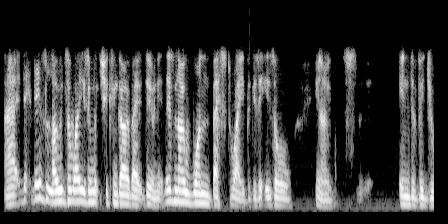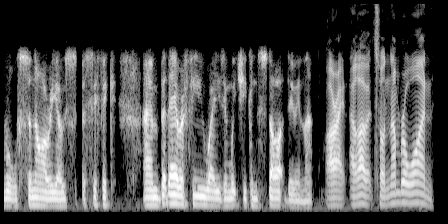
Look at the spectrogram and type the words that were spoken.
Uh, th- there's loads of ways in which you can go about doing it. There's no one best way because it is all you know individual scenario specific. Um, but there are a few ways in which you can start doing that. All right, I love it. So number one,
